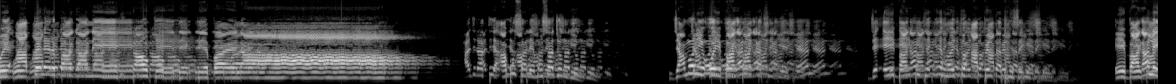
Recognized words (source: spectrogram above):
ওই আপেলের বাগানে কাউকে দেখতে পায় না। হযরত আবু সালে জঙ্গি, যেমনই ওই বাগানের কাছে গিয়েছেন, যে এই বাগান থেকে হয়তো আপেলটা ভেসে গেছে। এই বাগানে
